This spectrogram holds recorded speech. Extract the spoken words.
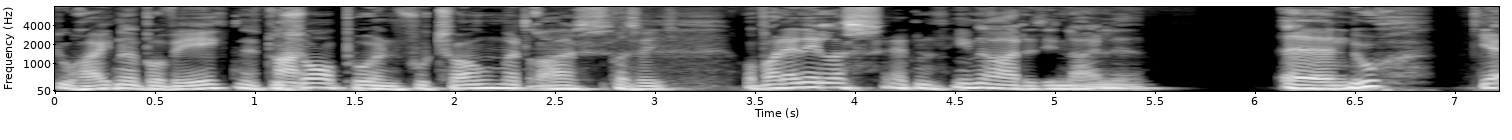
du har ikke noget på væggene, du Nej. sover på en futonmadras. Præcis. Og hvordan ellers er den indrettet, din lejlighed? Øh, nu? Ja,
